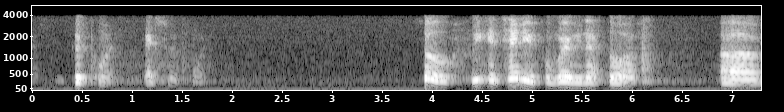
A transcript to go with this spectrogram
Absolutely. Good point. Excellent point. So we continue from where we left off. Uh,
